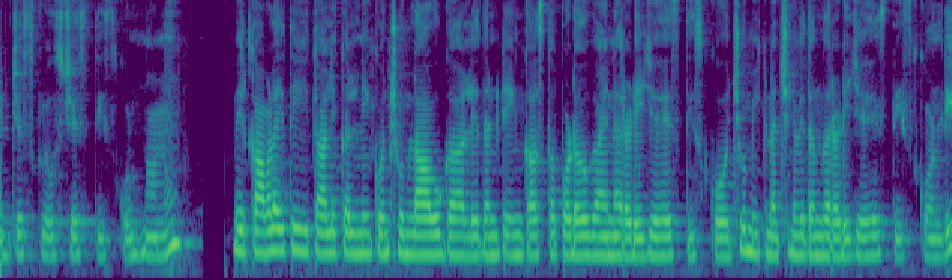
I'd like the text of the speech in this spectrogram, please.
ఎడ్జెస్ క్లోజ్ చేసి తీసుకుంటున్నాను. మీరు కావాలైతే ఈ తాలికల్ని కొంచెం లావుగా లేదంటే ఇంకాస్త పొడవుగా అయినా రెడీ చేసేసి తీసుకోవచ్చు. మీకు నచ్చిన విధంగా రెడీ చేసేసి తీసుకోండి.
